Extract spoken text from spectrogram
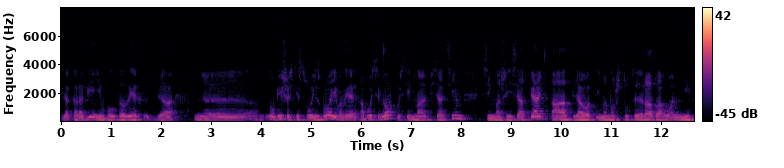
для карабінів болтових, для е, ну, більшості своєї зброї вони або сімерку 7 на 57, 7 на 65, а для от іменно штуцера загонні е,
